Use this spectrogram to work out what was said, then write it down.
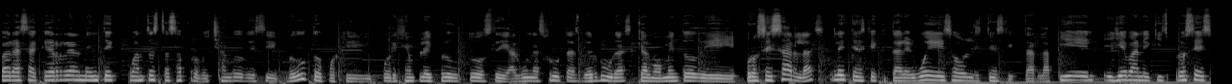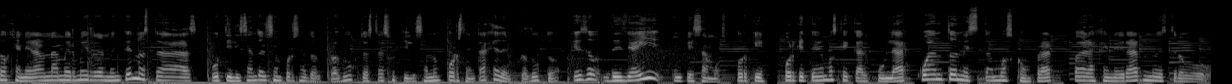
para sacar realmente cuánto estás aprovechando de ese producto. Porque, por ejemplo, hay productos de algunas frutas, verduras, que al momento de procesarlas, le tienes que quitar el hueso, le tienes que quitar la piel, y llevan X proceso, generan una merma y realmente no estás utilizando el 100% del producto, estás utilizando un porcentaje del producto. Eso, desde ahí empezamos. ¿Por qué? Porque tenemos que calcular cuánto necesitamos comprar para generar nuestro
